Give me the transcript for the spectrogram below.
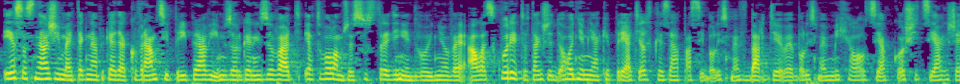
ja sa snažím aj tak napríklad ako v rámci prípravy im zorganizovať, ja to volám, že sústredenie dvojdňové, ale skôr je to tak, že dohodnem nejaké priateľské zápasy. Boli sme v Bardejove, boli sme v Michalovciach, v Košiciach, že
